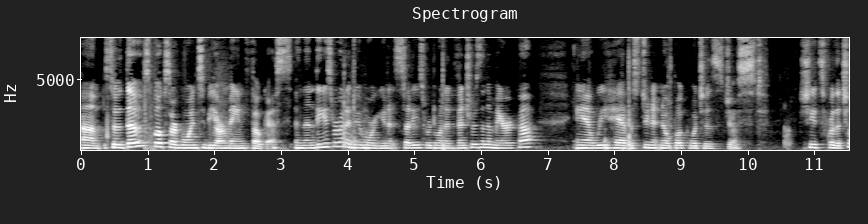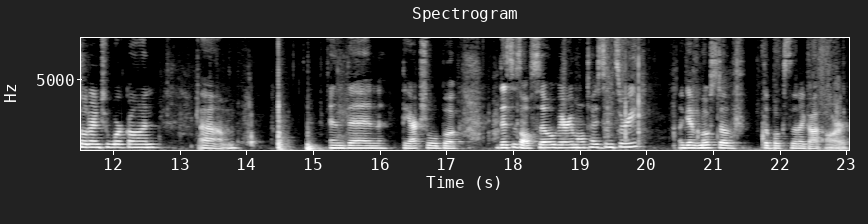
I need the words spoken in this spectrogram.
Um, so those books are going to be our main focus. And then these we're going to do more unit studies. We're doing Adventures in America. And we have the student notebook, which is just sheets for the children to work on. Um, and then the actual book. This is also very multisensory. Again, most of the books that I got are.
